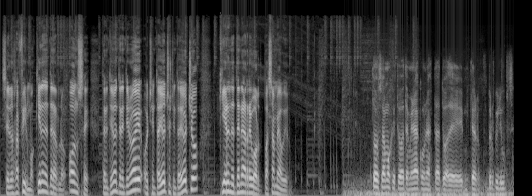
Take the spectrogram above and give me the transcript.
se los afirmo. Quieren detenerlo. 11 39 39 88 88. Quieren detener a Rebord. Pasame audio. Todos sabemos que esto va a terminar con una estatua de Mr. Droopy Loops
